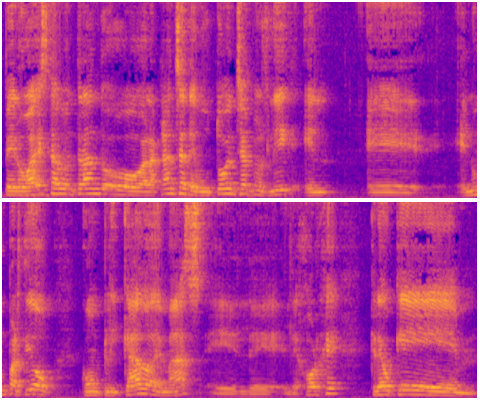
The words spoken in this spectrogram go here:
pero ha estado entrando a la cancha, debutó en Champions League en, eh, en un partido complicado además, el de, Jorge. Creo que,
